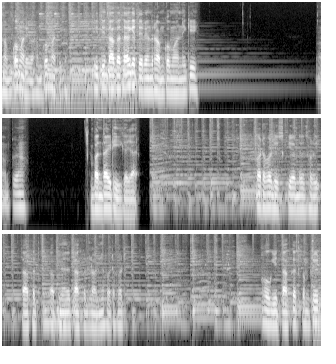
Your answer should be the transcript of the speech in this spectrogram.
हमको मारेगा हमको मारेगा। इतनी ताकत है कि तेरे अंदर हमको मारने की? अब बंदा ही ठीक है यार। फटाफट इसके अंदर थोड़ी ताकत, अपने अंदर ताकत लानी है फटाफट। होगी ताकत कंप्लीट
